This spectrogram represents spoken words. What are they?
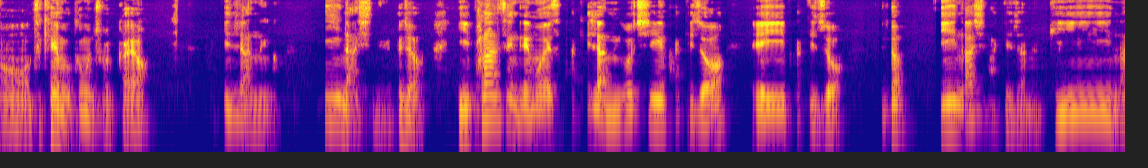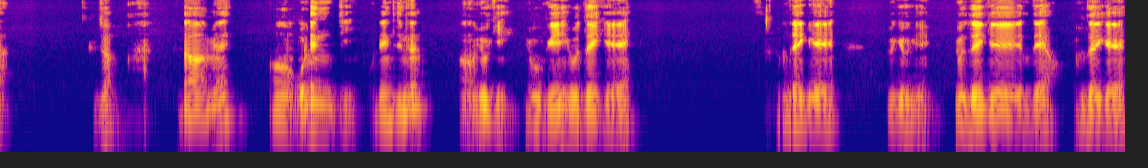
어, 떻게 묶으면 좋을까요? 바뀌지 않는 거. B 낫이네요. 그죠? 이 파란색 네모에서 바뀌지 않는 거 C 바뀌죠? A 바뀌죠? 그죠? B 낫이 바뀌잖아요. B 낫. 그죠? 그 다음에 어, 오렌지. 오렌지는 어, 여기, 여기 요 네 개, 네 개, 여기 여기 요 네 개인데요. 요 네 개.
